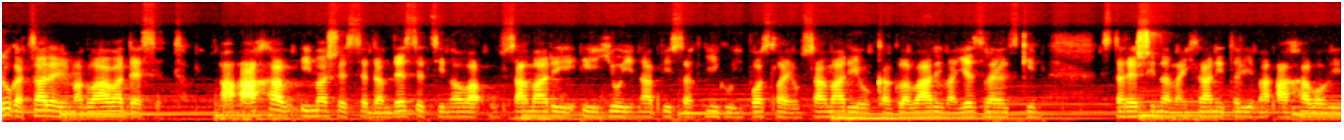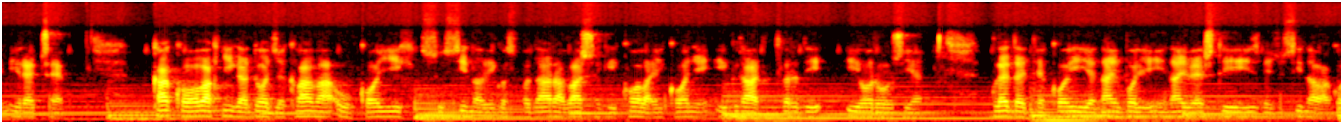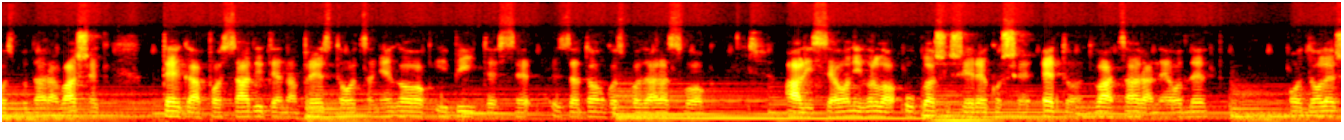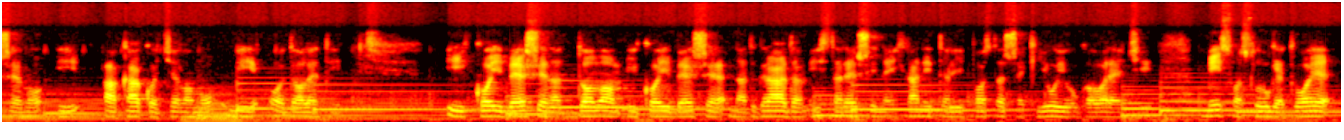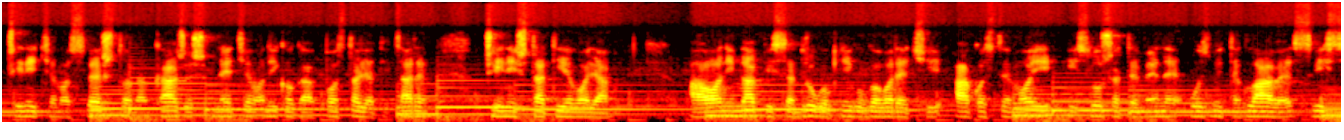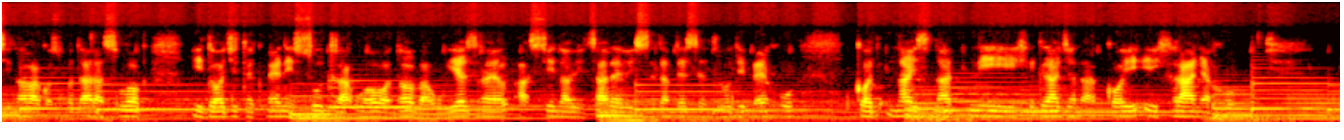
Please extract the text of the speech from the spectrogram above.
druga carevima glava 10. A Ahav imaše 70 sinova u Samariji i Juj napisa knjigu i posla je u Samariju ka glavarima jezraelskim, starešinama i hraniteljima Ahavovim i reče Kako ova knjiga dođe k vama u kojih su sinovi gospodara vašeg i kola i konji i grad tvrdi i oružje. Gledajte koji je najbolji i najveštiji između sinova gospodara vašeg, te ga posadite na presto oca njegovog i bijte se za dom gospodara svog. Ali se oni vrlo uplašiše i rekoše, eto, dva cara ne odle, odoleše mu, i, a kako ćemo mu mi odoleti? i koji beše nad domom i koji beše nad gradom i starešine i hranitelji postaše juju govoreći mi smo sluge tvoje, činit ćemo sve što nam kažeš, nećemo nikoga postavljati carem, čini šta ti je volja a on im napisa drugu knjigu govoreći, ako ste moji i slušate mene, uzmite glave svih sinova gospodara svog i dođite k meni sutra u ovo doba u Jezrael, a sinovi carevi 70 ljudi behu kod najznatnijih građana koji ih hranjahu.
